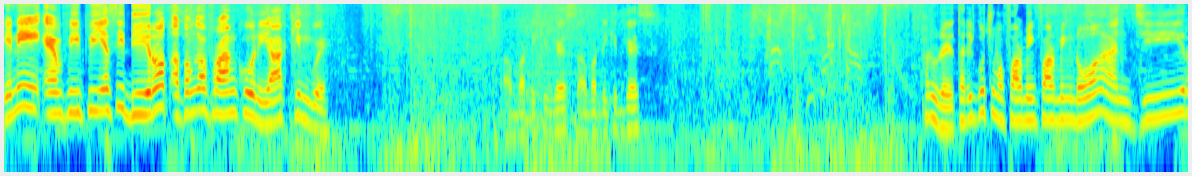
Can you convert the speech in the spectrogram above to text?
Ini MVP-nya sih Dirot atau enggak Franco nih, yakin gue. Sabar dikit guys, sabar dikit guys. Aduh dari tadi gue cuma farming-farming doang anjir.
